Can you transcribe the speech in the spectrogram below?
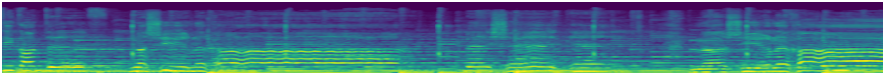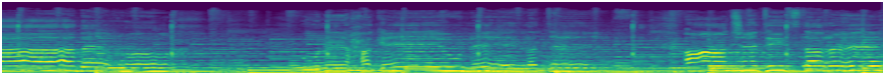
תתעטף, נשאיר לך בשקט, נשאיר לך ברוך, ונחכה ונלטף עד שתצטרף,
